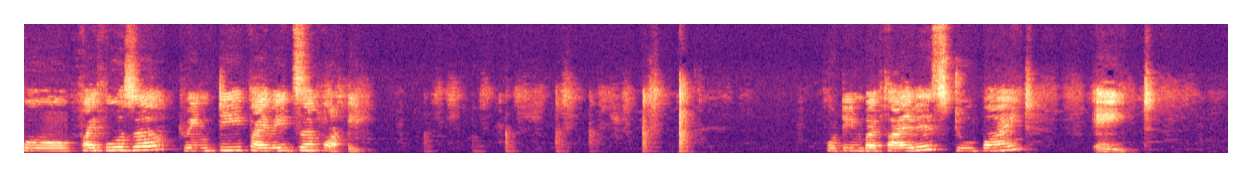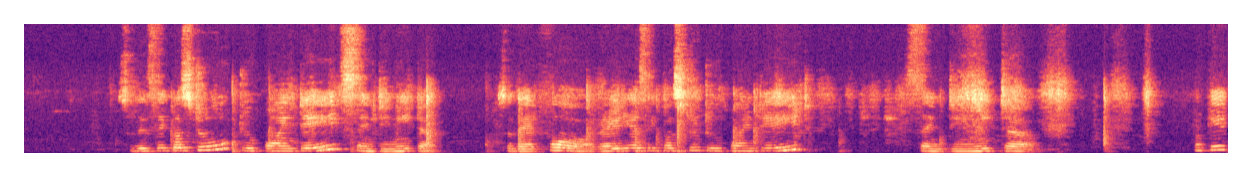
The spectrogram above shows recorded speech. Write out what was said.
4, 5 fours are 20, 5 eights are 40. 14 by 5 is 2.8. So this equals to 2.8 centimeter. So therefore radius equals to 2.8 centimeter. Okay.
